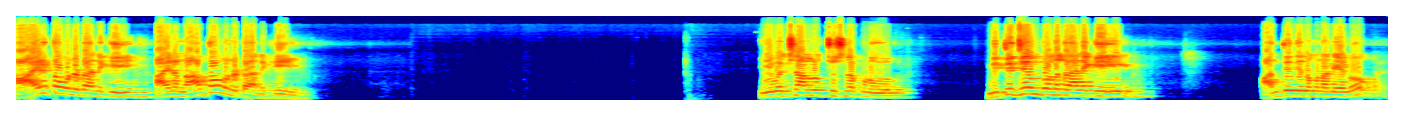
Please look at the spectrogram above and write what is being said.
ఆయనతో ఉండటానికి ఆయన నాతో ఉండటానికి. ఈ వచనాల్లో చూసినప్పుడు నిత్యజీవం పొందటానికి అంత్యదినమున నేను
